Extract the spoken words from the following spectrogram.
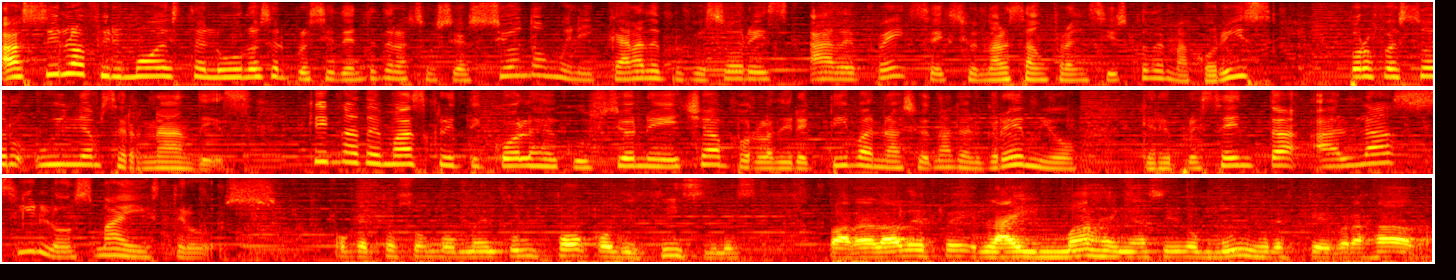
Así lo afirmó este lunes el presidente de la Asociación Dominicana de Profesores ADP, seccional San Francisco de Macorís, profesor Williams Hernández, quien además criticó la ejecución hecha por la Directiva Nacional del Gremio, que representa a las y los maestros. Porque estos son momentos un poco difíciles para la ADP, la imagen ha sido muy resquebrajada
